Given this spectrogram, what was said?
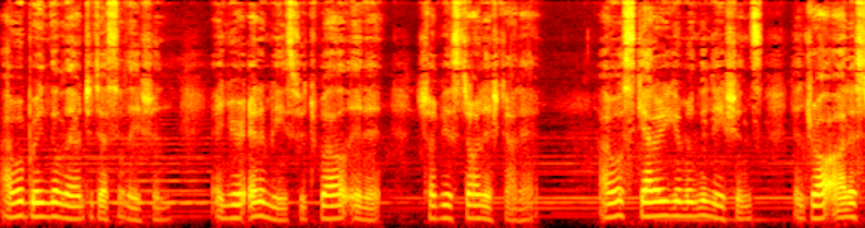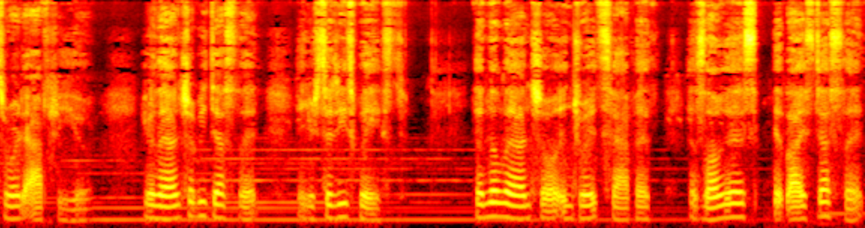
I will bring the land to desolation, and your enemies who dwell in it shall be astonished at it. I will scatter you among the nations, and draw out a sword after you. Your land shall be desolate, and your cities waste. Then the land shall enjoy its Sabbath, as long as it lies desolate,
